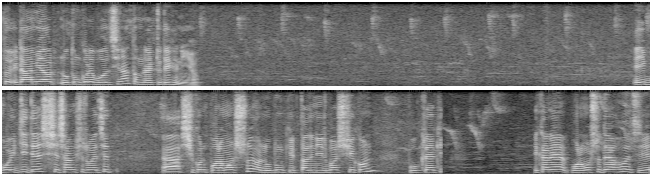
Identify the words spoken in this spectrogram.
তো এটা আমি আর নতুন করে বলছি না, তোমরা একটু দেখে নিও। এই বইটিতে শেষাংশে রয়েছে শিকন পরামর্শ এবং নতুন কীর্তালি নির্ভর শিকন প্রক্রিয়া এখানে পরামর্শ দেওয়া হয়েছে যে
